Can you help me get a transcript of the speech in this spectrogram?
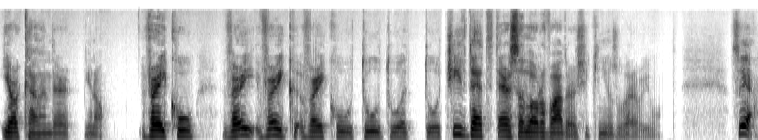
your calendar. You know, very cool very very very cool tool to to achieve that there's a lot of others you can use whatever you want So yeah.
